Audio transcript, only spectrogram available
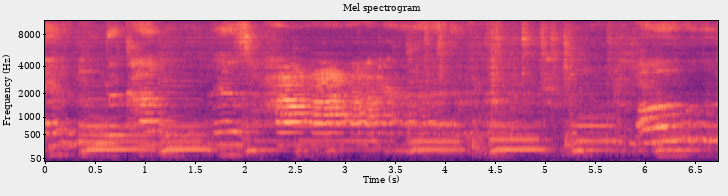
And the cotton is high. Oh,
